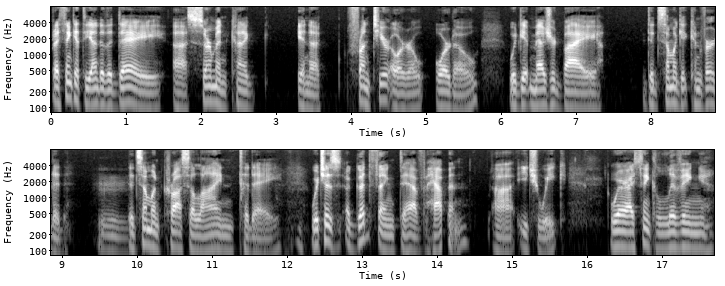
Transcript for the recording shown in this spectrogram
But I think at the end of the day, a sermon kind of in a frontier ordo, ordo would get measured by did someone get converted? Did someone cross a line today? Which is a good thing to have happen uh, each week, where I think living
